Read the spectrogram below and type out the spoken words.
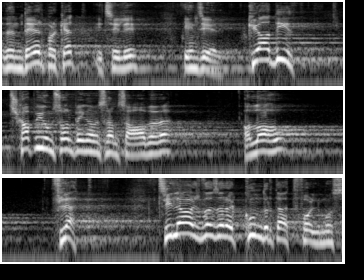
Dhe nder për këtë i cili i nxjerr Ky hadith Çka po ju mëson pejgamberi alejhi selam sahabeve Allahu flet Cila është vllezër e kundërta e të folmes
